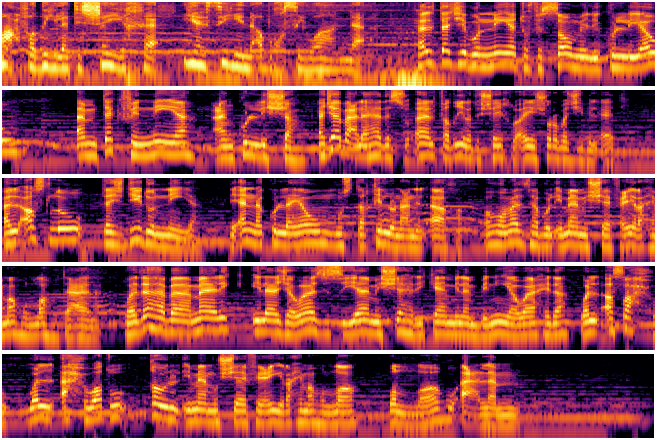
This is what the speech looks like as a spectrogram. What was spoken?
مع فضيلة الشيخ ياسين أبو خصوان هل تجب النية في الصوم لكل يوم أم تكفي النية عن كل الشهر؟ أجاب على هذا السؤال فضيلة الشيخ لؤي شربجي بالاتي الأصل تجديد النية لأن كل يوم مستقل عن الآخر وهو مذهب الإمام الشافعي رحمه الله تعالى. وذهب مالك إلى جواز صيام الشهر كاملا بنية واحدة والأصح والأحوط قول الإمام الشافعي رحمه الله والله أعلم.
